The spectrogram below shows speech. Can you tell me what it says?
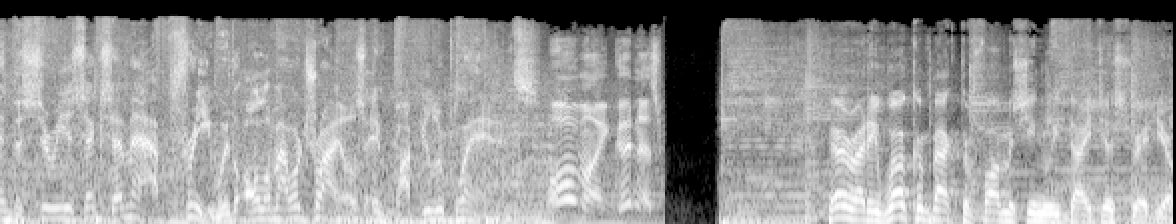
and the SiriusXM app free with all of our trials and popular plans. Oh my goodness. Alrighty, welcome back to Farm Machinery Digest Radio.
